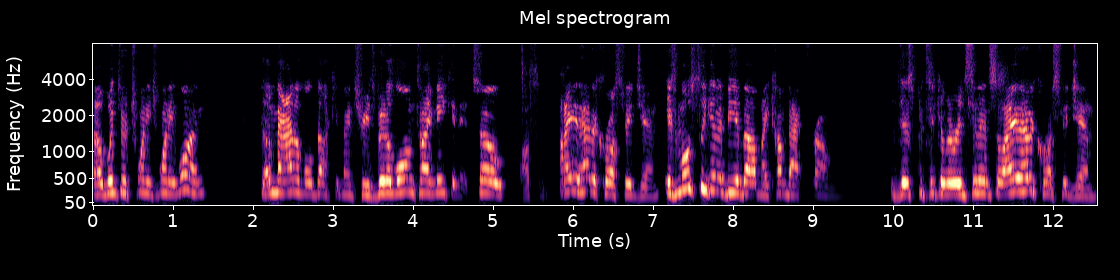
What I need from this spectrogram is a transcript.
uh, winter 2021, the Manimal documentary. It's been a long time making it. So awesome. I had had a CrossFit gym. It's mostly going to be about my comeback from this particular incident. So I had a CrossFit gym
